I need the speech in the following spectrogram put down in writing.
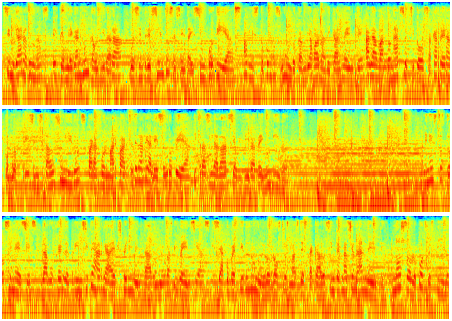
sin lugar a dudas, el que Meghan nunca olvidará, pues en 365 días ha visto cómo su mundo cambiaba radicalmente al abandonar su exitosa carrera como actriz en Estados Unidos para formar parte de la realeza europea y trasladarse a vivir a Reino Unido. Estos 12 meses, la mujer del príncipe Harry ha experimentado nuevas vivencias y se ha convertido en uno de los rostros más destacados internacionalmente, no solo por su estilo,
